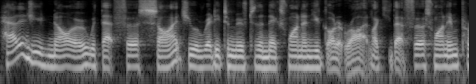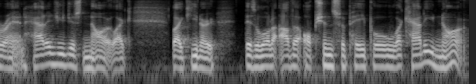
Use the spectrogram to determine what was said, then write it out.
how did you know with that first site you were ready to move to the next one and you got it right? Like that first one in Prahran, how did you just know? Like, like you know, there's a lot of other options for people. Like, how do you know?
